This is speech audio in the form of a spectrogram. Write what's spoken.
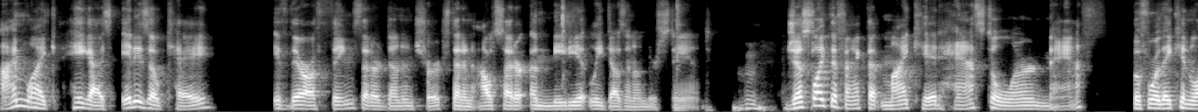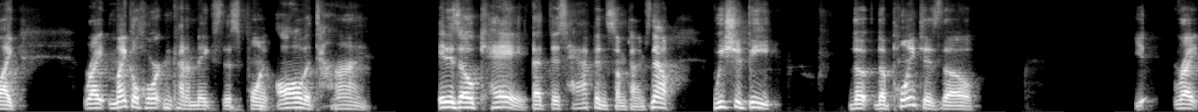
I'm like hey guys it is okay if there are things that are done in church that an outsider immediately doesn't understand. Mm-hmm. Just like the fact that my kid has to learn math before they can, like, right? Michael Horton kind of makes this point all the time. It is okay that this happens sometimes. Now, we should be the the point is though, right?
